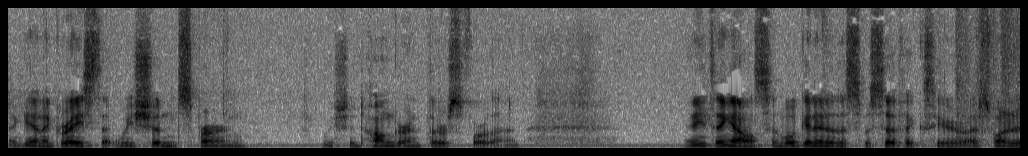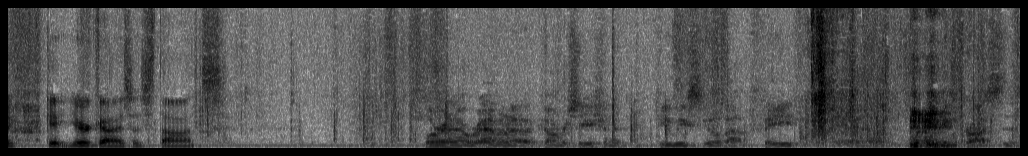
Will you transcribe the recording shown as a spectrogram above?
Again, a grace that we shouldn't spurn. We should hunger and thirst for that. Anything else? And we'll get into the specifics here. I just wanted to get your guys' thoughts. Laura and I were having a conversation a few weeks ago about faith, and um, came across this.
